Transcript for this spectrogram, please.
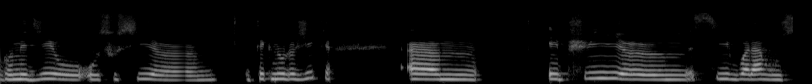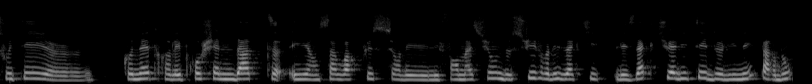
remédier aux, soucis technologiques. et puis, si voilà, vous souhaitez connaître les prochaines dates et en savoir plus sur les, formations, de suivre les, les actualités de l'INE. Pardon.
